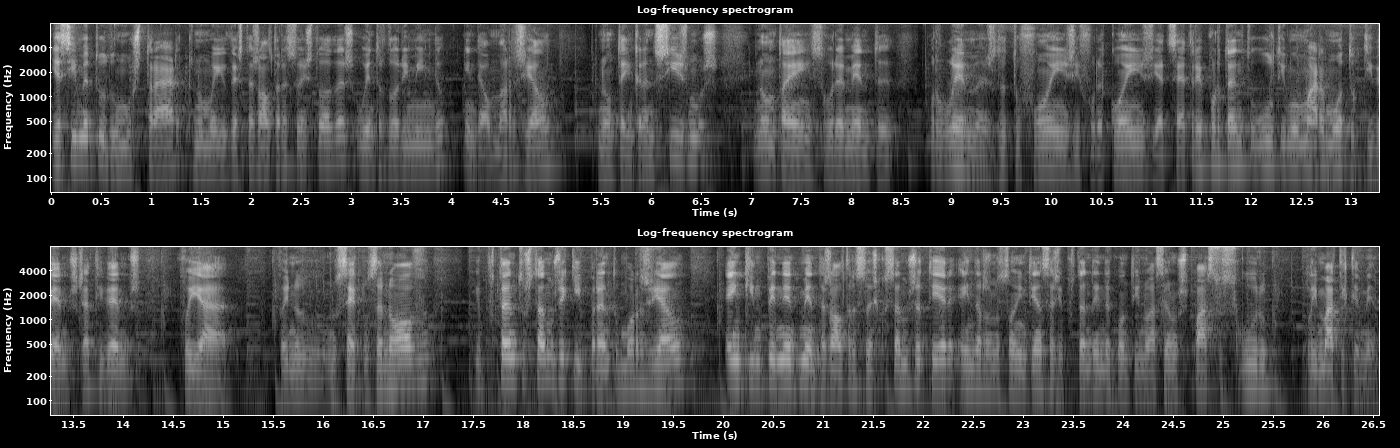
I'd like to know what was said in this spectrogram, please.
e, acima de tudo, mostrar que no meio destas alterações todas, o Entre Douro e Minho ainda é uma região não tem grandes sismos, não tem seguramente problemas de tufões e furacões e etc. E, portanto, o último marmoto que tivemos, que já tivemos, foi, há, foi no, no século XIX e, portanto, estamos aqui perante uma região em que, independentemente das alterações que estamos a ter, ainda não são intensas e, portanto, ainda continua a ser um espaço seguro climaticamente.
